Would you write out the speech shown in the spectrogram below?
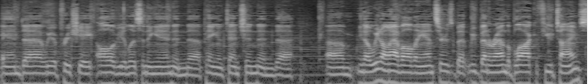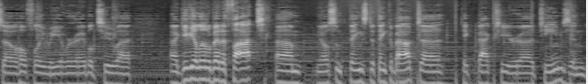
and uh, we appreciate all of you listening in and uh, paying attention. And uh, um, you know, we don't have all the answers, but we've been around the block a few times, so hopefully we were able to uh, give you a little bit of thought. Um, you know, some things to think about, take back to your teams, and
